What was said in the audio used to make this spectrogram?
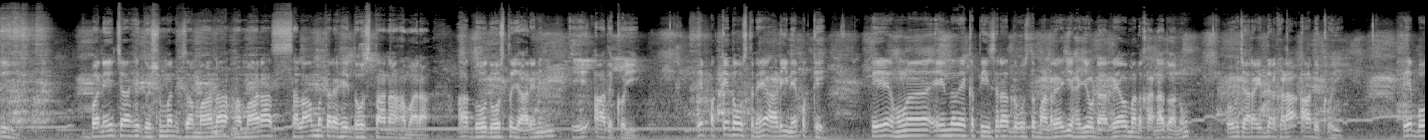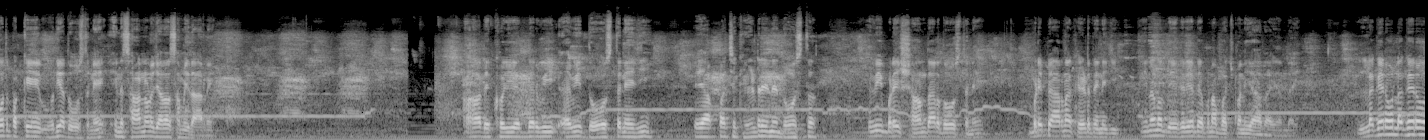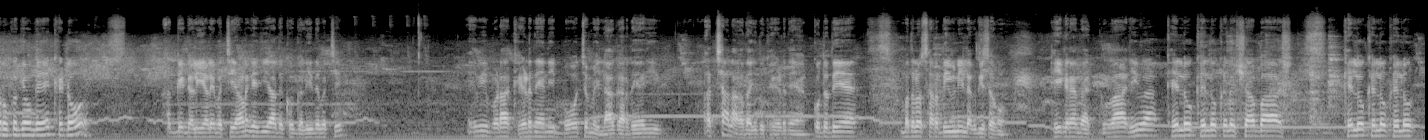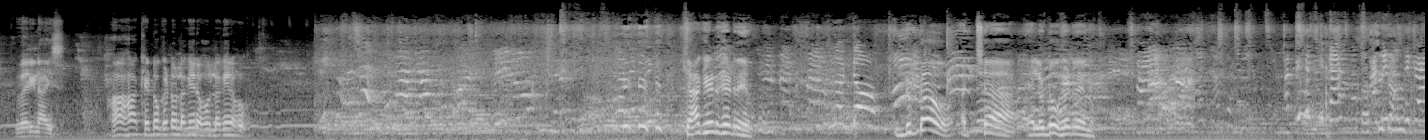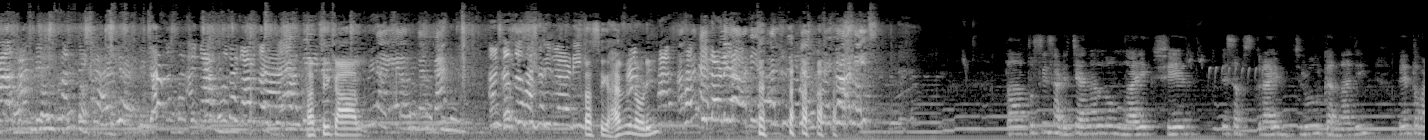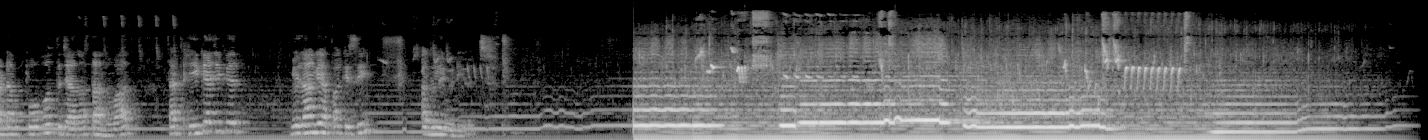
जी बने चाहे दुश्मन जमाना हमारा ਸਲਾਮਤ ਰਹੇ ਦੋਸਤਾਨਾ ਹਮਾਰਾ ਆ ਦੋ ਦੋਸਤ ਜਾ ਰਹੇ ਨੇ ਜੀ ਇਹ ਆ ਦੇਖੋ ਜੀ ਇਹ ਪੱਕੇ ਦੋਸਤ ਨੇ ਆੜੀ ਨੇ ਪੱਕੇ ਤੇ ਹੁਣ ਇਹਨਾਂ ਦਾ ਇੱਕ ਤੀਸਰਾ ਦੋਸਤ ਬਣ ਰਿਹਾ ਜੀ ਹਜੇ ਉਹ ਡਰ ਰਿਹਾ ਉਹ ਮੈਂ ਦਿਖਾਣਾ ਤੁਹਾਨੂੰ ਉਹ ਵਿਚਾਰਾ ਇੱਧਰ ਖੜਾ ਆ ਦੇਖੋ ਜੀ ਤੇ ਇਹ ਬਹੁਤ ਪੱਕੇ ਵਧੀਆ ਦੋਸਤ ਨੇ ਇਨਸਾਨ ਨਾਲੋਂ ਜ਼ਿਆਦਾ ਸਮਝਦਾਰ ਨੇ ਆਹ ਦੇਖੋ ਜੀ ਇੱਧਰ ਵੀ ਇਹ ਵੀ ਦੋਸਤ ਨੇ ਜੀ ਇਹ ਆਪਸ ਚ ਖੇਡ ਰਹੇ ਨੇ ਦੋਸਤ ਇਹ ਵੀ ਬੜੇ ਸ਼ਾਨਦਾਰ ਦੋਸਤ ਨੇ, ਬੜੇ ਪਿਆਰ ਨਾਲ ਖੇਡਦੇ ਨੇ ਜੀ। ਇਹਨਾਂ ਨੂੰ ਦੇਖਦੇ ਆ ਤੇ ਆਪਣਾ ਬਚਪਨ ਯਾਦ ਆ ਜਾਂਦਾ ਹੈ ਲੱਗੇ ਰਹੋ ਲੱਗੇ ਰਹੋ, ਰੁਕ ਕਿਉਂ ਗਏ? ਖੇਡੋ। ਅੱਗੇ ਗਲੀ ਵਾਲੇ ਬੱਚੇ ਆਣਗੇ ਜੀ ਆ ਦੇਖੋ ਗਲੀ ਦੇ ਬੱਚੇ। ਇਹ ਵੀ ਬੜਾ ਖੇਡਦੇ ਆ ਜੀ, ਬਹੁਤ ਝਮੇਲਾ ਕਰਦੇ ਆ ਜੀ। ਅੱਛਾ ਲੱਗਦਾ ਜਦੋਂ ਖੇਡਦੇ ਆ, ਕੁੱਦਦੇ ਆ। ਮਤਲਬ ਸਰਦੀ ਵੀ ਨਹੀਂ ਲੱਗਦੀ ਸਗੋਂ। ਠੀਕ ਰਹਿੰਦਾ। ਵਾਹ ਜੀ ਵਾਹ। ਖੇਲੋ ਖੇਲੋ ਖੇਲੋ, ਸ਼ਾਬਾਸ਼। ਖੇਲੋ ਖੇਲੋ ਖੇਲੋ। ਵੈਰੀ ਨਾਈਸ ਹਾਂ ਹਾਂ, ਖੇਡੋ ਖੇਡੋ, ਲਗੇ ਰਹੋ ਲਗੇ ਰਹੋ। क्या खेड खेड रहे हो लूडो अच्छा ये लूडो खेड रहे हैं ਸਤਿ ਸ੍ਰੀ ਅਕਾਲ ਸਤਿ ਸ੍ਰੀ ਅਕਾਲ ਹੈਪੀ ਲੋਹੜੀ ਤਾਂ ਤੁਸੀਂ ਸਾਡੇ ਚੈਨਲ ਨੂੰ ਲਾਈਕ ਸ਼ੇਅਰ ਤੇ ਸਬਸਕ੍ਰਾਈਬ ਜ਼ਰੂਰ ਕਰਨਾ ਜੀ ਤੇ ਤੁਹਾਡਾ ਬਹੁਤ ਜ਼ਿਆਦਾ ਧੰਨਵਾਦ ਤਾਂ ਠੀਕ ਹੈ ਜੀ ਫਿਰ। ਮਿਲਾਂਗੇ ਆਪਾਂ ਕਿਸੇ ਅਗਲੀ ਵੀਡੀਓ ਵਿੱਚ।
